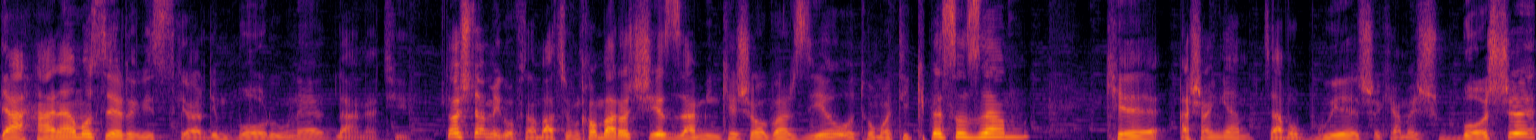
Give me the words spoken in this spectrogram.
دهنمو سرویس کردیم. بارون لعنتی. داشتم می‌گفتم بچه می‌خوام براش یه زمین کشاورزی اتوماتیک بسازم که قشنگم جوابگوی شکمش باشه.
